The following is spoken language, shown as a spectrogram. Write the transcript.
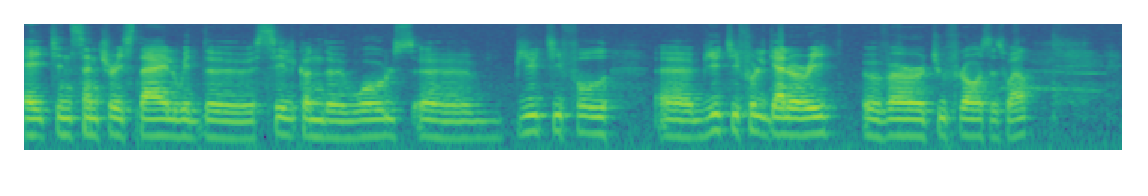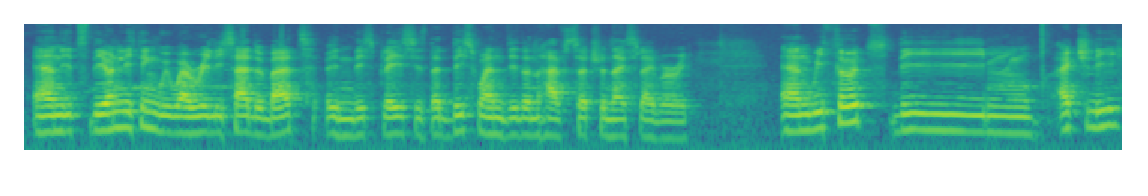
18th century style with the silk on the walls, uh, beautiful, uh, beautiful gallery over two floors as well. And it's the only thing we were really sad about in this place is that this one didn't have such a nice library and we thought the um, actually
